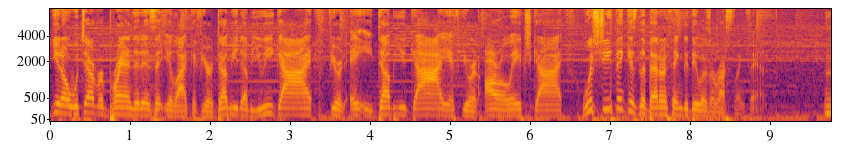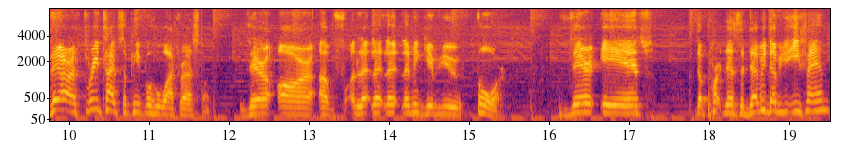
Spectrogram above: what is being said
you know whichever brand it is that you like? If you're a WWE guy, if you're an AEW guy, if you're an ROH guy, which do you think is the better thing to do as a wrestling fan? There are three types of people who watch wrestling. There are, uh, f- let, let, let, let me give you four. There is the per, there's the WWE fan.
